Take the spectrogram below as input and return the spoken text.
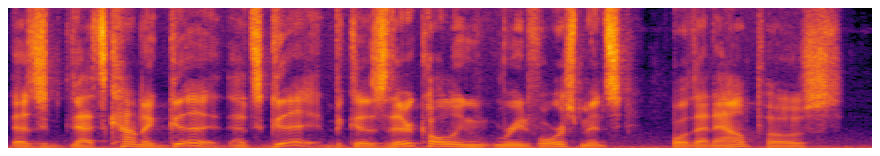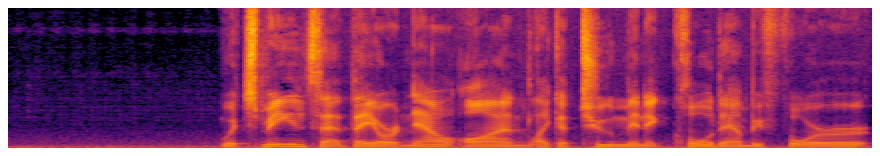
That's that's kind of good that's good because they're calling reinforcements for that outpost which means that they are now on like a two minute cooldown before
